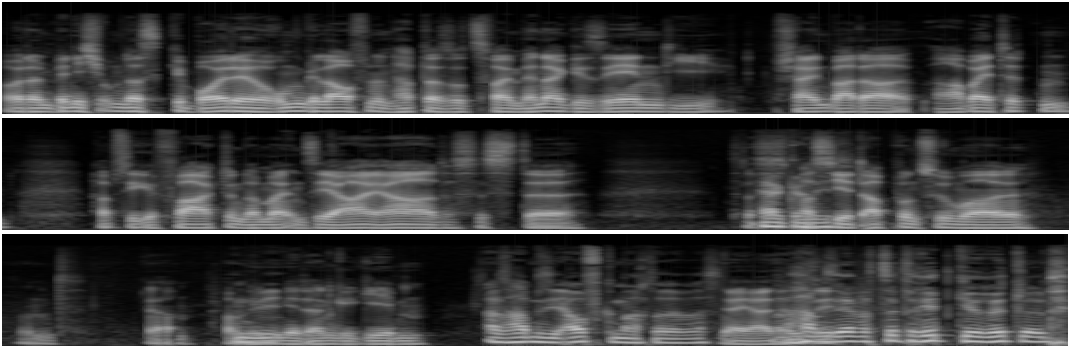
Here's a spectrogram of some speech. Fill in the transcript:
Aber dann bin ich um das Gebäude herumgelaufen und habe da so zwei Männer gesehen, die scheinbar da arbeiteten. Hab sie gefragt und dann meinten sie, ja, ja, das ist äh, das Ärgerlich. passiert ab und zu mal und ja, haben die mir dann gegeben. Also haben sie aufgemacht oder was? Ja, ja. Oder haben sie, sie einfach zu dritt gerüttelt?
